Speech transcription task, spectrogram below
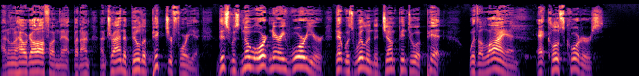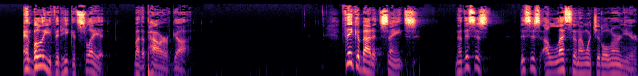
I don't know how I got off on that, but I'm, I'm trying to build a picture for you. This was no ordinary warrior that was willing to jump into a pit with a lion at close quarters and believe that he could slay it by the power of God. Think about it, saints. Now, this is, this is a lesson I want you to learn here.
